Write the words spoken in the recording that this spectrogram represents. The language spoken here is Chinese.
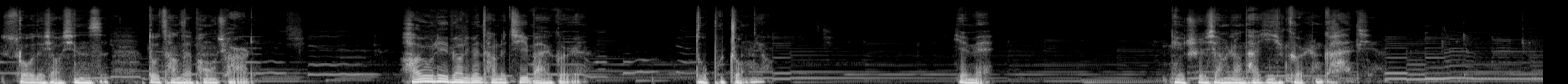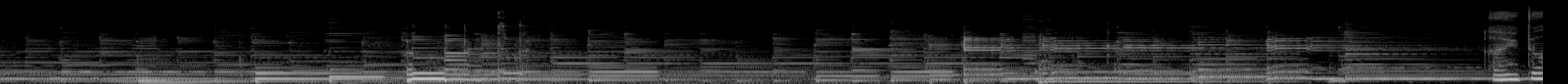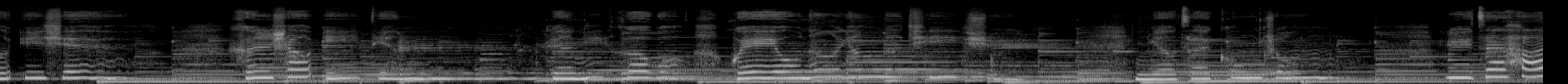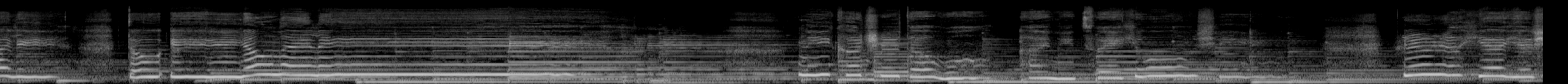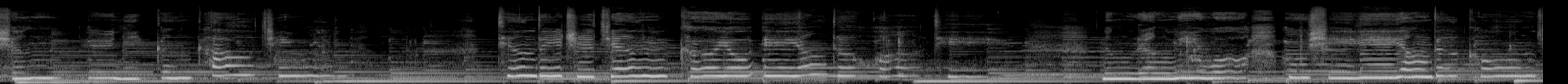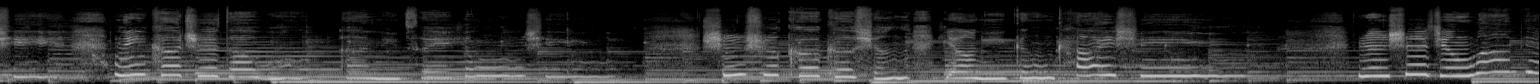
所有的小心思都藏在朋友圈里，好友列表里面躺着几百个人，都不重要，因为你只想让他一个人看见。爱多一些，很少一点。愿你和我会有那样的期许。鸟在空中，鱼在海里，都一间可有一样的话题，能让你我呼吸一样的空气？你可知道我爱你最用心，时时刻刻想要你更开心。人世间万变，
